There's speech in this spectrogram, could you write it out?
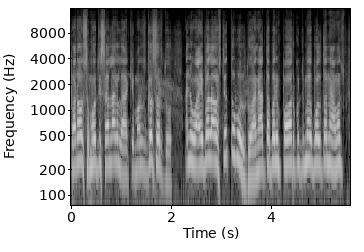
पराव समोर दिसायला लागला की माणूस घसरतो आणि वायबल अवस्थेत तो बोलतो. आणि आतापर्यंत पवार कुटुंब बोलताना आम्हाला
